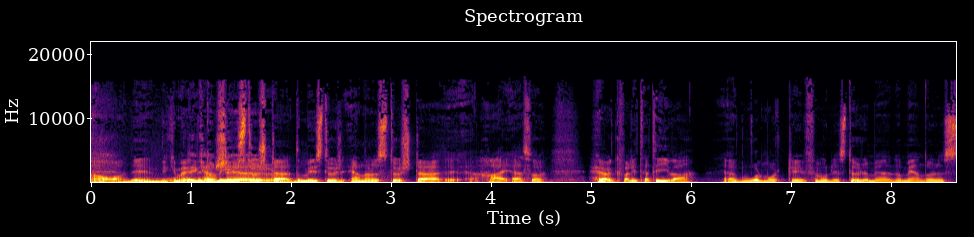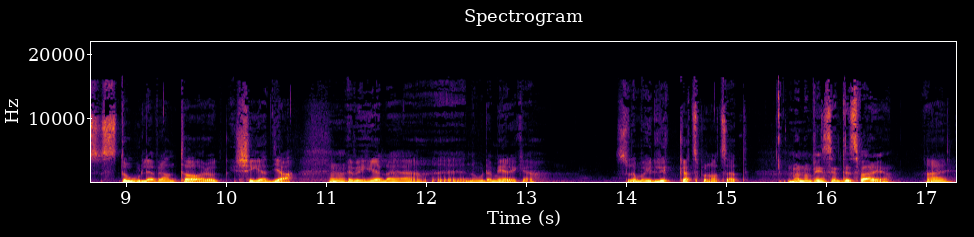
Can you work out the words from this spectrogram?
Ja, det är mycket möjligt. Men de är ju största, de är störst, en av de största eh, high, alltså högkvalitativa Walmart är förmodligen större men de är ändå en stor leverantör och kedja mm. över hela eh, Nordamerika. Så de har ju lyckats på något sätt. Men de finns inte i Sverige? Nej.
